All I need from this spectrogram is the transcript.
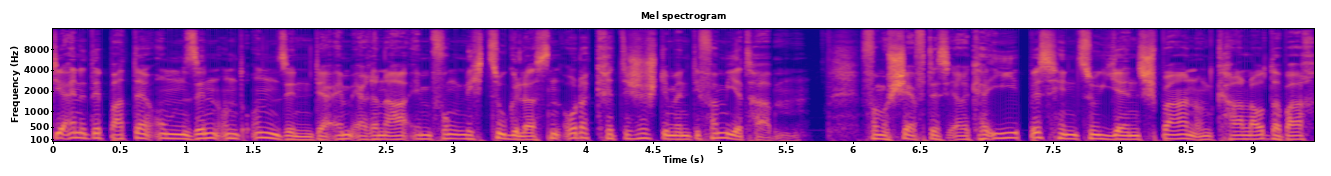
die eine Debatte um Sinn und Unsinn der mRNA-Impfung nicht zugelassen oder kritische Stimmen diffamiert haben. Vom Chef des RKI bis hin zu Jens Spahn und Karl Lauterbach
